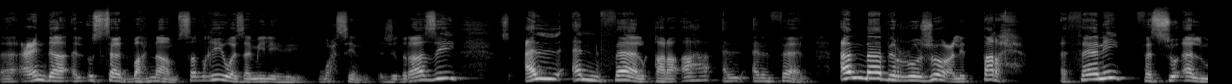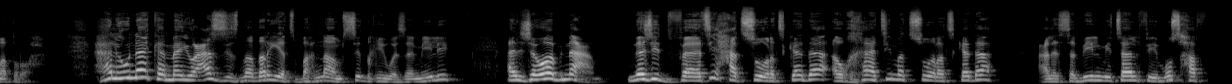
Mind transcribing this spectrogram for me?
آه، عند الأستاذ بهنام صدغي وزميله محسن جدرازي. الأنفال قرأها الأنفال. أما بالرجوع للطرح الثاني فالسؤال المطروح هل هناك ما يعزز نظرية بهنام صدغي وزميله؟ الجواب نعم. نجد فاتحة سورة كذا أو خاتمة سورة كذا على سبيل المثال في مصحف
